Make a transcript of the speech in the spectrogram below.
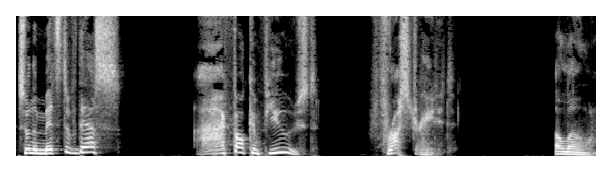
So in the midst of this, I felt confused, frustrated, alone.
